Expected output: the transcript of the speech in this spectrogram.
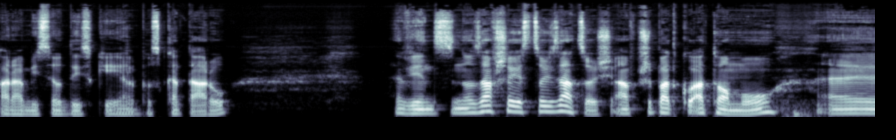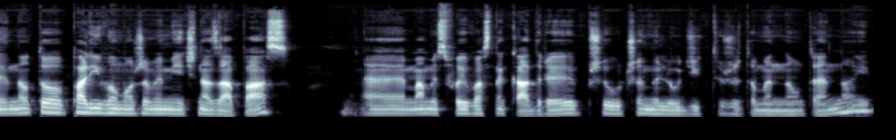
Arabii Saudyjskiej, albo z Kataru. Więc no zawsze jest coś za coś, a w przypadku atomu, e, no to paliwo możemy mieć na zapas. E, mamy swoje własne kadry, przyuczymy ludzi, którzy to będą ten, no i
